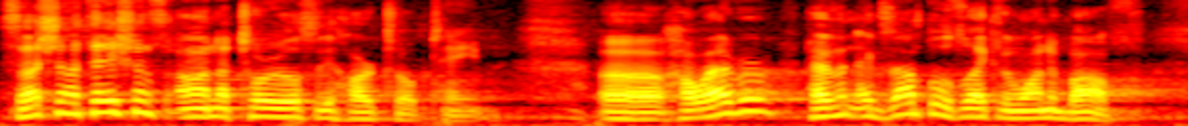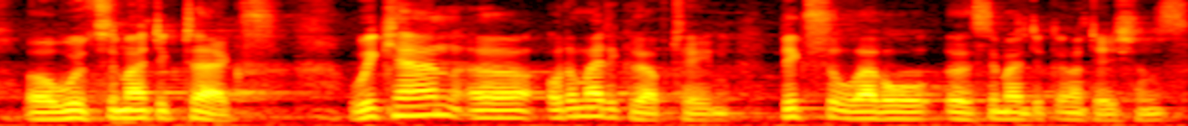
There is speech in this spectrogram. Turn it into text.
Such annotations are notoriously hard to obtain. Uh, however, having examples like the one above uh, with semantic tags, we can uh, automatically obtain pixel-level uh, semantic annotations.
